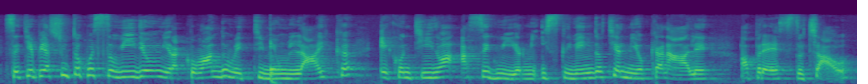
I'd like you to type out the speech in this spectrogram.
Se ti è piaciuto questo video mi raccomando mettimi un like e continua a seguirmi iscrivendoti al mio canale. A presto, ciao!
